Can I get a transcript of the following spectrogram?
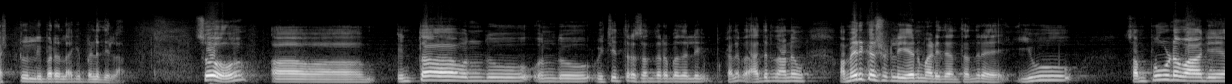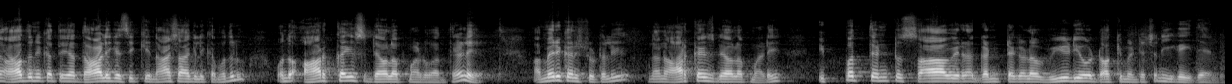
ಅಷ್ಟು ಲಿಬರಲ್ ಆಗಿ ಬೆಳೆದಿಲ್ಲ. ಸೊ ಇಂಥ ಒಂದು ಒಂದು ವಿಚಿತ್ರ ಸಂದರ್ಭದಲ್ಲಿ ಕಲೆ ಆದರೆ ನಾನು ಅಮೇರಿಕನ್ ಸ್ಟುಡಲ್ಲಿ ಏನು ಮಾಡಿದೆ ಅಂತಂದರೆ, ಇವು ಸಂಪೂರ್ಣವಾಗಿ ಆಧುನಿಕತೆಯ ದಾಳಿಗೆ ಸಿಕ್ಕಿ ನಾಶ ಆಗಲಿಕ್ಕೆ ಮೊದಲು ಒಂದು ಆರ್ಕೈವ್ಸ್ ಡೆವಲಪ್ ಮಾಡುವ ಅಂಥೇಳಿ ಅಮೇರಿಕನ್ ಇನ್ಸ್ಟಿಟ್ಯೂಟಲ್ಲಿ ನಾನು ಆರ್ಕೈವ್ಸ್ ಡೆವಲಪ್ ಮಾಡಿ ಇಪ್ಪತ್ತೆಂಟು ಸಾವಿರ ಗಂಟೆಗಳ ವಿಡಿಯೋ ಡಾಕ್ಯುಮೆಂಟೇಷನ್ ಈಗ ಇದೆ ಅಲ್ಲಿ.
